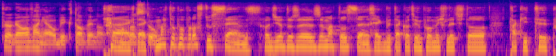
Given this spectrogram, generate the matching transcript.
programowania obiektowy, no to po Tak, prostu... tak. Ma to po prostu sens. Chodzi o to, że, że ma to sens. Jakby tak o tym pomyśleć, to taki typ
